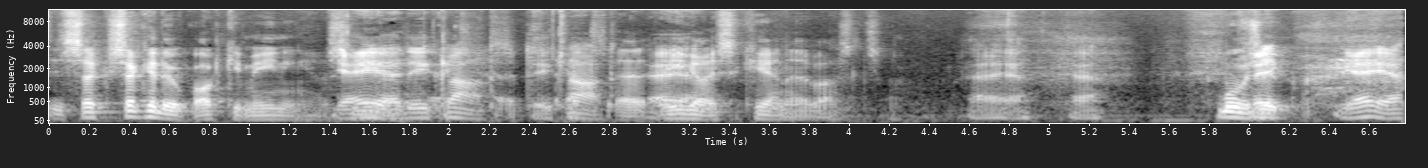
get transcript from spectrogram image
Det, så, så kan det jo godt give mening. At Ja, sige, ja, det er klart, At, det er klart. At, at, Ja, at ikke ja. risikere en advarsel. Ja, ja, ja. Må vi se. Men, ja, ja,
